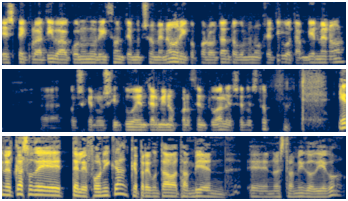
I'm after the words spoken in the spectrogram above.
especulativa, con un horizonte mucho menor y por lo tanto con un objetivo también menor, eh, pues que lo sitúe en términos porcentuales el stop. Y en el caso de Telefónica, que preguntaba también eh, nuestro amigo Diego,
